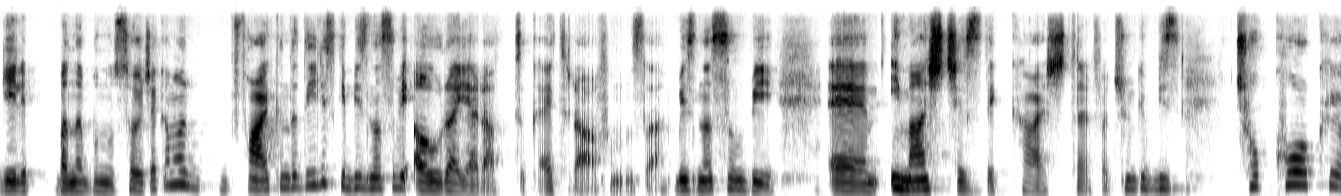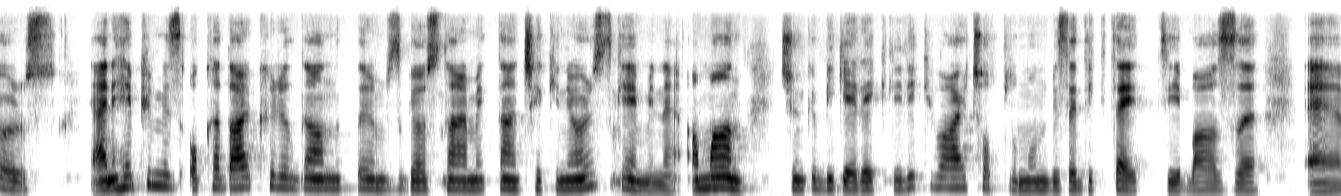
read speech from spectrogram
gelip bana bunu söyleyecek ama farkında değiliz ki biz nasıl bir aura yarattık etrafımıza. Biz nasıl bir e, imaj çizdik karşı tarafa. Çünkü biz çok korkuyoruz. Yani hepimiz o kadar kırılganlıklarımızı göstermekten çekiniyoruz ki Emine. Aman çünkü bir gereklilik var toplumun bize dikte ettiği bazı e,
